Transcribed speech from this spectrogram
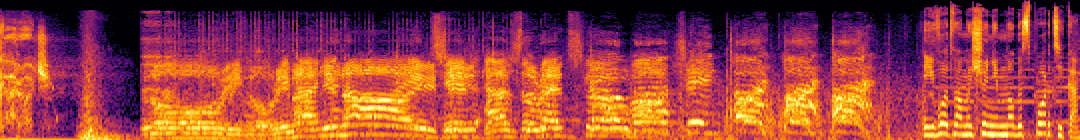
Короче. Glory, glory, Man United as the Reds go marching on, on, on. И вот вам еще немного спортика.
